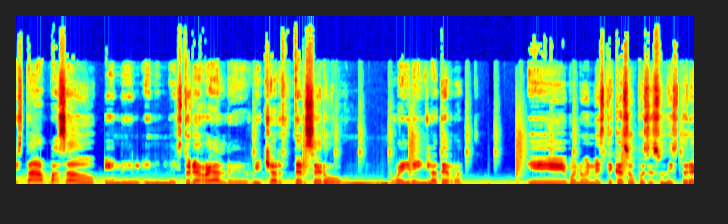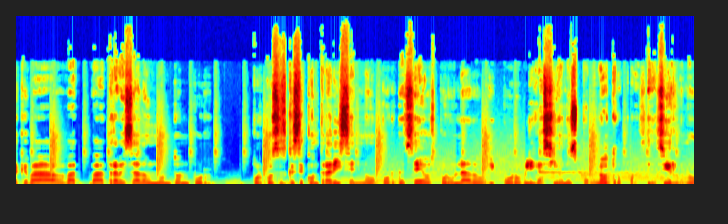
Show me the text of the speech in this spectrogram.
está basado en, la historia real de Richard III, un rey de Inglaterra, eh, bueno, en este caso pues es una historia que va, atravesada un montón por, por cosas que se contradicen, ¿no? Por deseos por un lado y por obligaciones por el otro, por así decirlo, ¿no?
